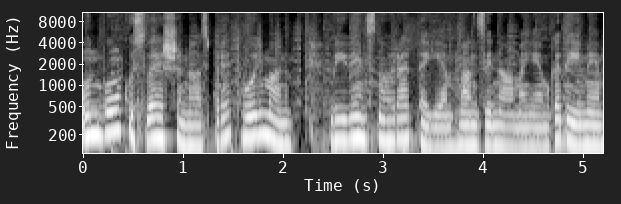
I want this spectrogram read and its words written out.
un bunkus vēršanās pret Uļmanu bija viens no retajiem man zināmajiem gadījumiem,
